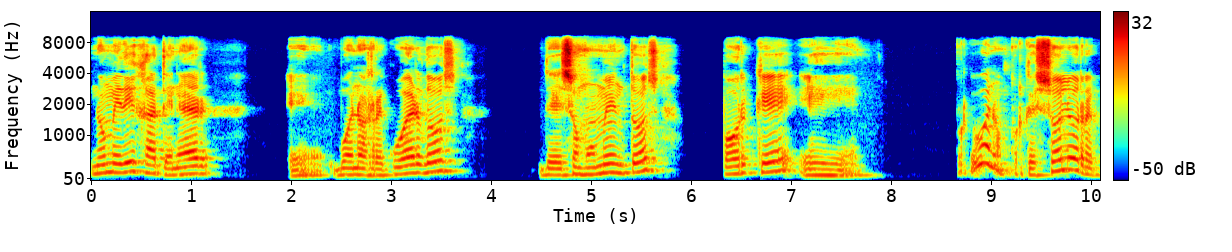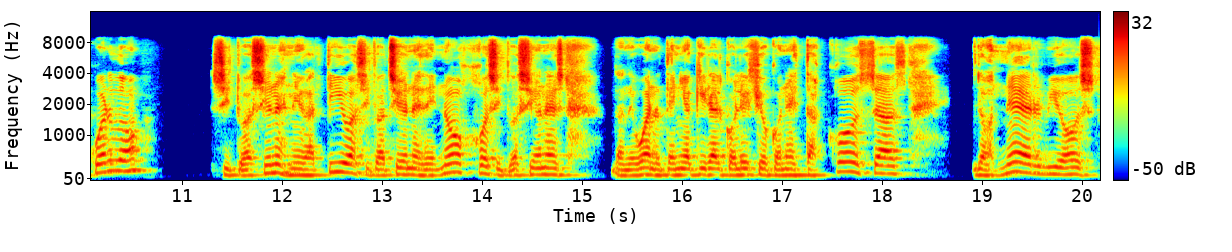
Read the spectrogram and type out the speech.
no me deja tener eh, buenos recuerdos de esos momentos porque, eh, porque, bueno, porque solo recuerdo situaciones negativas, situaciones de enojo, situaciones donde, bueno, tenía que ir al colegio con estas cosas, los nervios,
